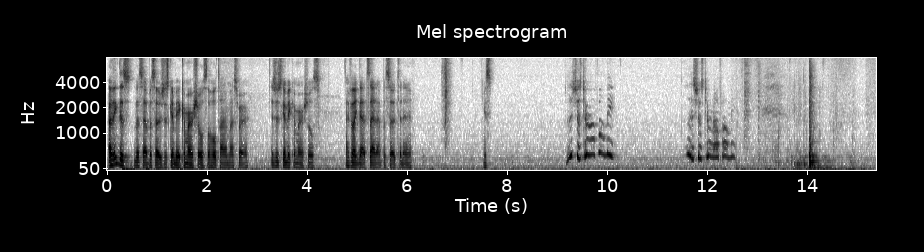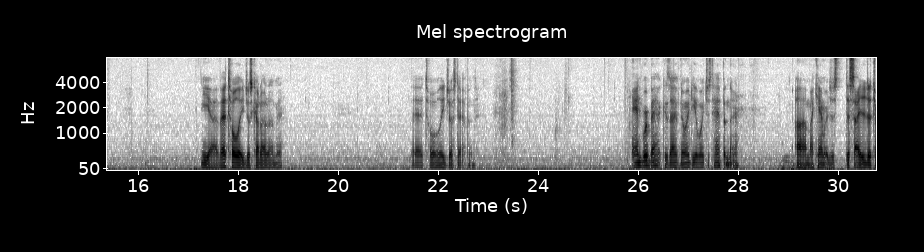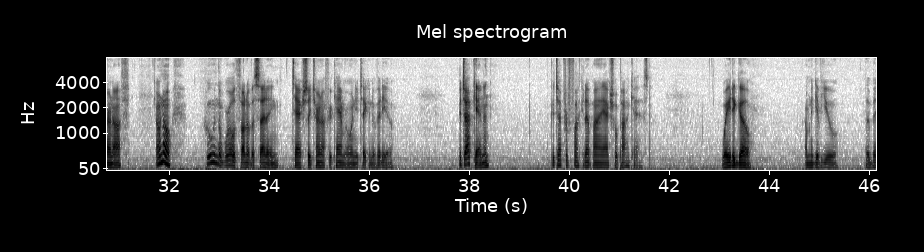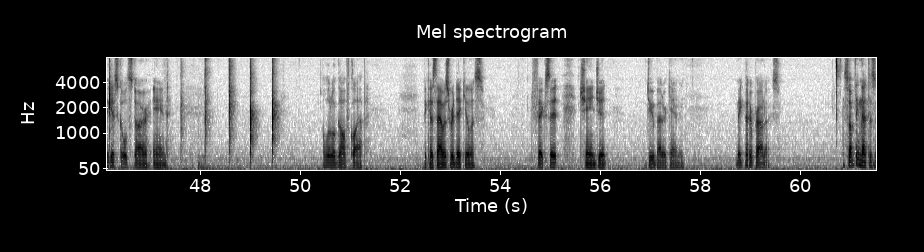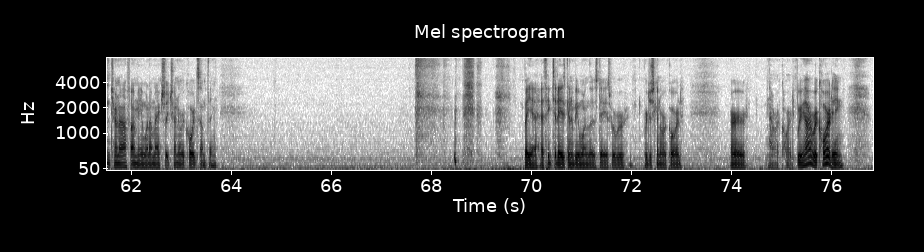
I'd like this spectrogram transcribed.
I think this this episode is just gonna be commercials the whole time. I swear, it's just gonna be commercials. I feel like that's that episode today. Is did this just turn off on me? Did this just turn off on me? Yeah, that totally just cut out on me. That totally just happened. And we're back because I have no idea what just happened there. Uh, my camera just decided to turn off. Oh no, who in the world thought of a setting to actually turn off your camera when you're taking a video? Good job, Canon. Good job for fucking up my actual podcast. Way to go. I'm going to give you the biggest gold star and a little golf clap. Because that was ridiculous. Fix it, change it, do better, Canon. Make better products. Something that doesn't turn off on me when I'm actually trying to record something. but yeah, I think today is going to be one of those days where we're we're just going to record, or not record. We are recording.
